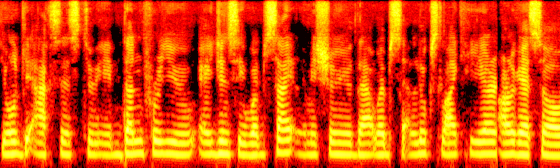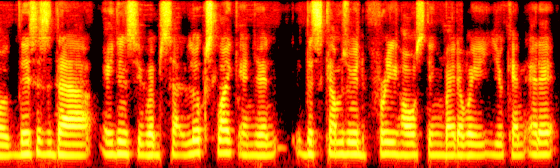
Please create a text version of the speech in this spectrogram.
You'll get access to a done for you agency website. Let me show you that website looks like here. Okay so this is the agency website looks like and then this comes with free hosting. By the way you can edit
